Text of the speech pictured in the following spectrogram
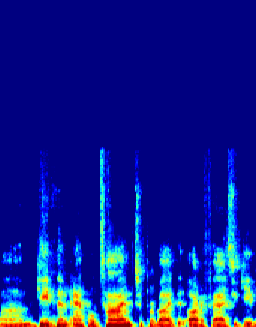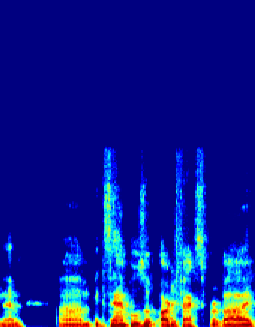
um, gave them ample time to provide the artifacts, you gave them um, examples of artifacts to provide.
